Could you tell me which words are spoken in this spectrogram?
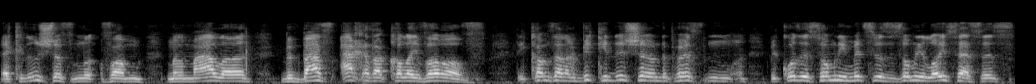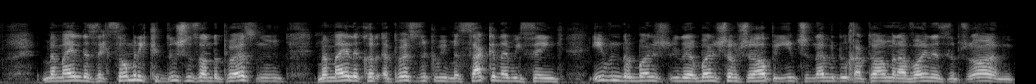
a kedusha from, from Melmala bebas achad al kolei vorov. It comes out a big kedusha on the person because there's so many mitzvahs and so many loisesses. Memail there's like so many kedushas on the person. Could a person could be masakin everything. Even the bunch the bunch shem should help each should never do chatom and avoinus of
